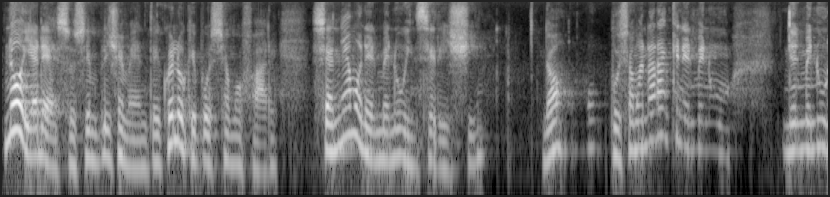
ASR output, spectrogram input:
Noi adesso semplicemente quello che possiamo fare, se andiamo nel menu inserisci, no? possiamo andare anche nel menu, nel menu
